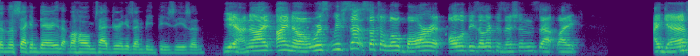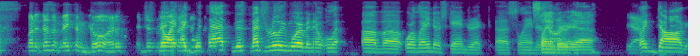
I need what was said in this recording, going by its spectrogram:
than the secondary that Mahomes had during his MVP season. Yeah, no, I I know. We're we've set such a low bar at all of these other positions that like, I guess, but it doesn't make them good. It just makes No, I, them I get that. This, that's really more of an Orla- of uh, Orlando Scandrick uh, slander. Slander, Right? yeah. Yeah. Like dog,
